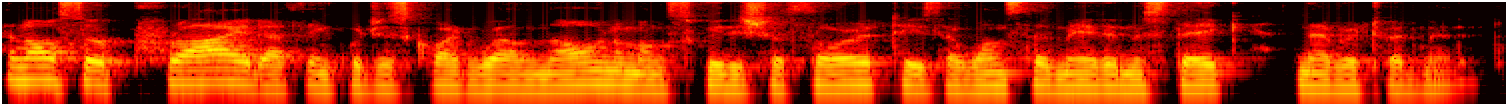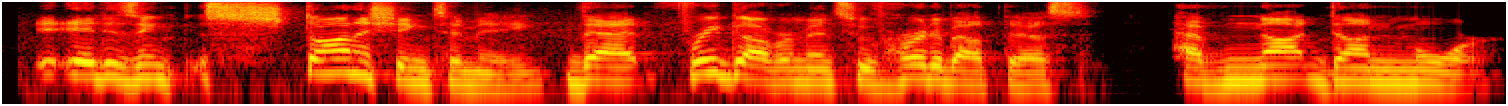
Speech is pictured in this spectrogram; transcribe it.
And also pride, I think, which is quite well known among Swedish authorities, that once they've made a mistake, never to admit it. It is astonishing to me that free governments who've heard about this have not done more.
